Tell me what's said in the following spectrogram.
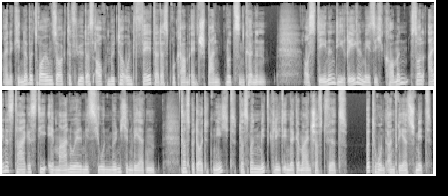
Eine Kinderbetreuung sorgt dafür, dass auch Mütter und Väter das Programm entspannt nutzen können. Aus denen, die regelmäßig kommen, soll eines Tages die Emanuel Mission München werden. Das bedeutet nicht, dass man Mitglied in der Gemeinschaft wird betont Andreas Schmidt.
